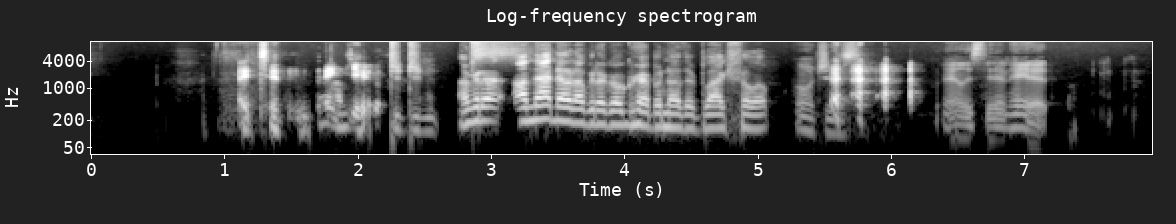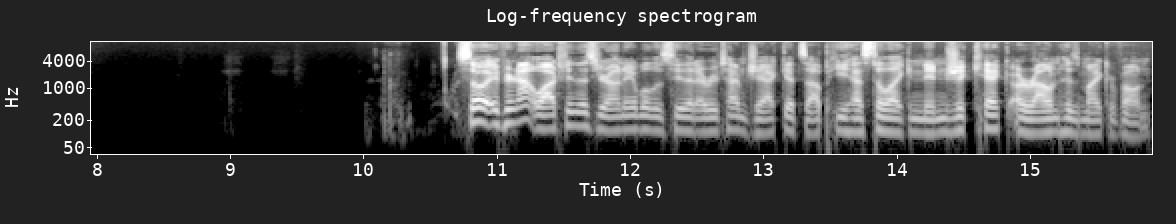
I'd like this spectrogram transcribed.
I didn't. Thank Um, you. I'm gonna. On that note, I'm gonna go grab another Black Phillip. Oh jeez. Yeah, at least he didn't hate it. So if you're not watching this, you're unable to see that every time Jack gets up, he has to like ninja kick around his microphone.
